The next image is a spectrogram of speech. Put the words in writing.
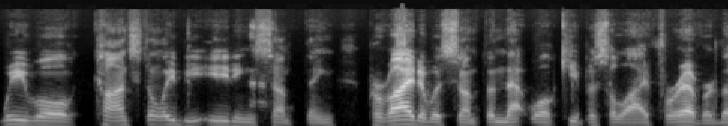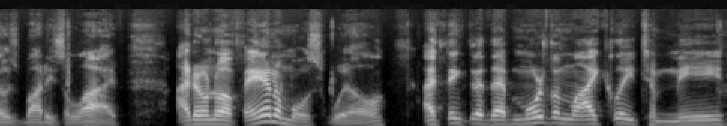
we will constantly be eating something provided with something that will keep us alive forever, those bodies alive. I don't know if animals will. I think that that more than likely to me,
